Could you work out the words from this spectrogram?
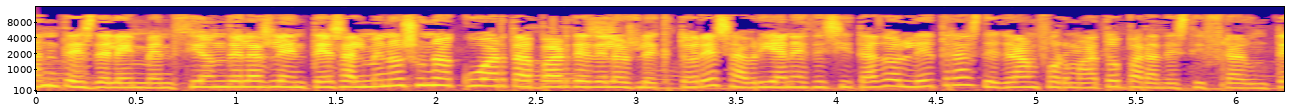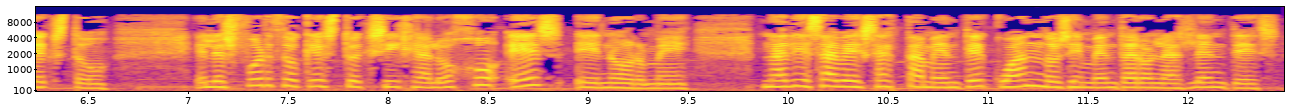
Antes de la invención de las lentes, al menos una cuarta parte de los lectores habría necesitado letras de gran formato para descifrar un texto. El esfuerzo que esto exige al ojo es enorme. Nadie sabe exactamente cuándo se inventaron las lentes.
